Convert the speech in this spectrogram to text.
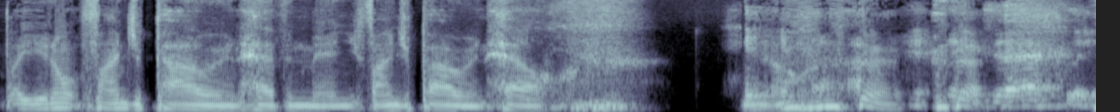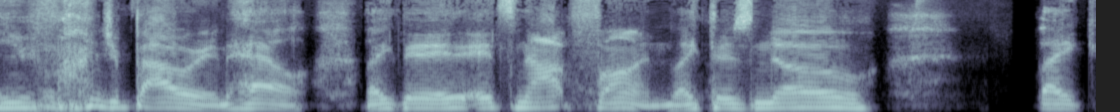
But you don't find your power in heaven, man. You find your power in hell. you know Yeah, exactly. you find your power in hell like they, it's not fun like there's no like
